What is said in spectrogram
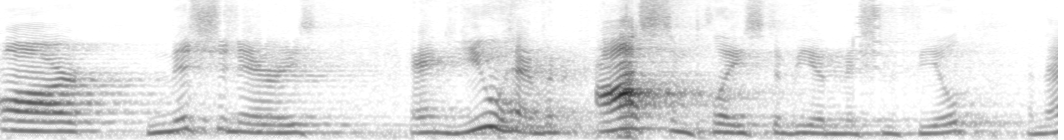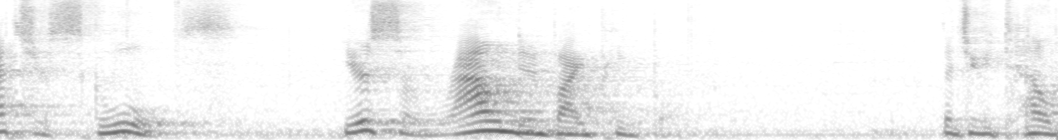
are missionaries and you have an awesome place to be a mission field, and that's your schools. You're surrounded by people that you can tell,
